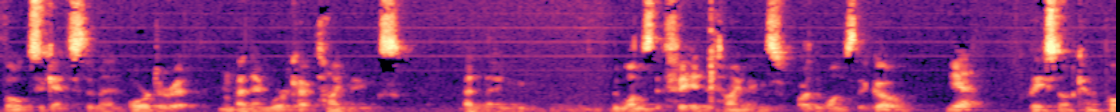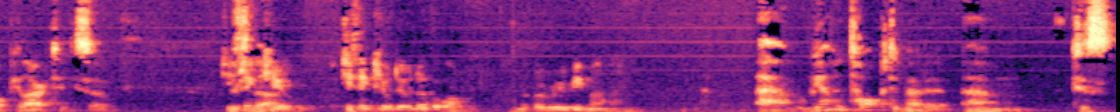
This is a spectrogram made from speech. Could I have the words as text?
votes against them, and order it, Mhm. and then work out timings, and then the ones that fit in the timings are the ones that go yeah. based on kind of popularity. So. Do you think that. you do you think you'll do another one, another Ruby Manor? Uh, we haven't talked about it because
